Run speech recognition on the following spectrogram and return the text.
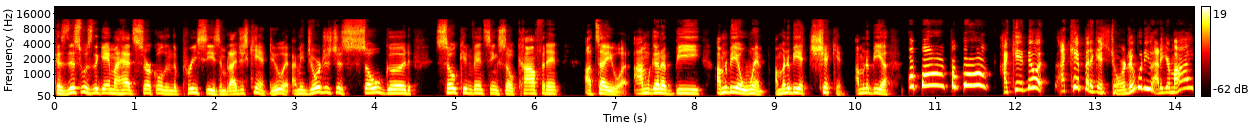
because this was the game I had circled in the preseason, but I just can't do it. I mean, Georgia's just so good, so convincing, so confident. I'll tell you what, I'm gonna be, I'm gonna be a wimp. I'm gonna be a chicken. I'm gonna be a. I can't do it. I can't bet against Georgia. What are you out of your mind?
